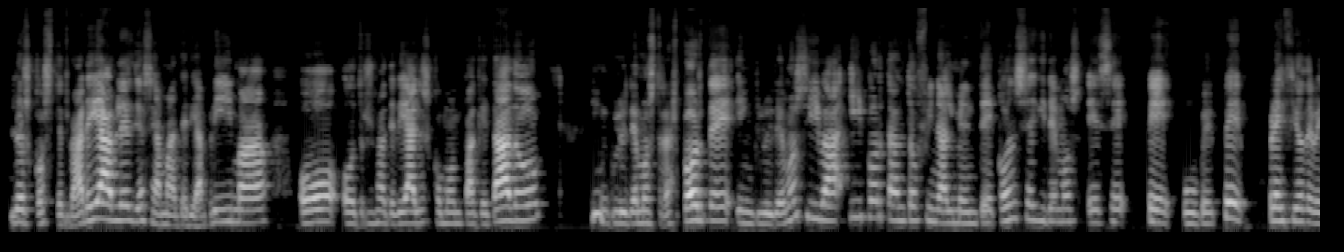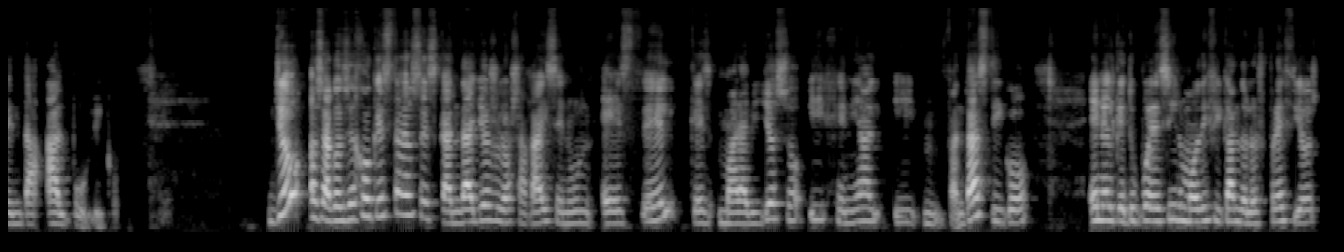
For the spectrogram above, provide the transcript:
los costes variables, ya sea materia prima o otros materiales como empaquetado, incluiremos transporte, incluiremos IVA y por tanto finalmente conseguiremos ese PVP, precio de venta al público. Yo os aconsejo que estos escandallos los hagáis en un Excel, que es maravilloso y genial y mm, fantástico, en el que tú puedes ir modificando los precios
